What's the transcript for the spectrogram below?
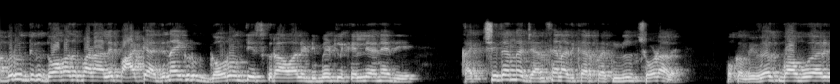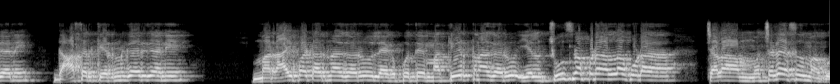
అభివృద్ధికి దోహదపడాలి? పార్టీ అధినాయకుడికి గౌరవం తీసుకురావాలి డిబేట్లకు వెళ్ళి అనేది ఖచ్చితంగా జనసేన అధికార ప్రతినిధులు చూడాలి. ఒక వివేక్ బాబు గారు కానీ దాసర్ కిరణ్ గారు కానీ మా రాయపాటి అరుణ గారు లేకపోతే మా కీర్తన గారు వీళ్ళని చూసినప్పుడల్లా కూడా చాలా ముచ్చటేస్తుంది మాకు.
